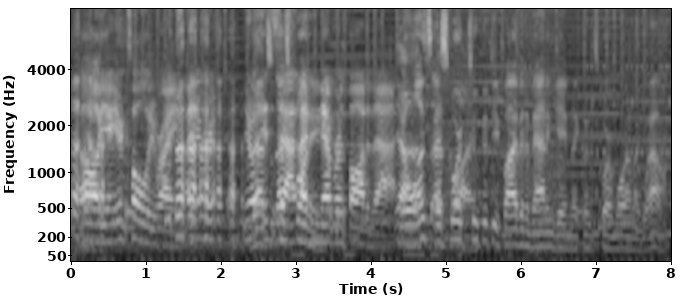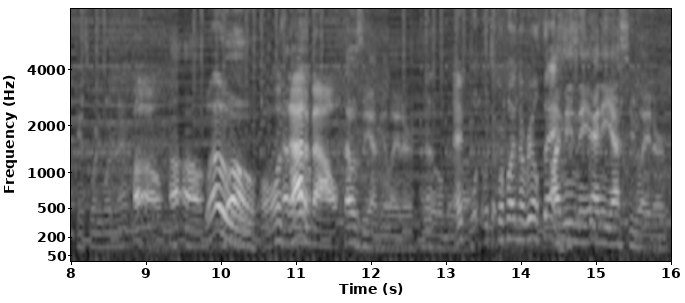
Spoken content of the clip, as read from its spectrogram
Oh yeah, you're totally right. I never. You know, That's- it's that's sad. funny. I never thought of that. Yeah. Well, once I scored why. 255 in a Madden game and I couldn't score more. I'm like, wow, can't score any more than that. Uh oh. Uh-oh. Whoa. What was Had a that little- about? That was the emulator. A little bit. Hey, of a- what- what- we're playing the real thing. I mean the NES emulator.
